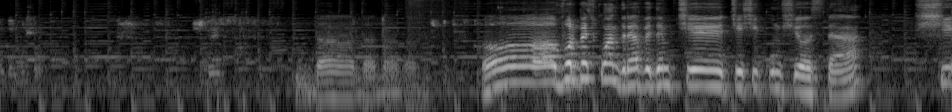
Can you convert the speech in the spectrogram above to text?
o dăm ușor. Știi? Da, da, da, da. Uh, vorbesc cu Andreea, vedem ce, ce și cum și ăstea. Și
